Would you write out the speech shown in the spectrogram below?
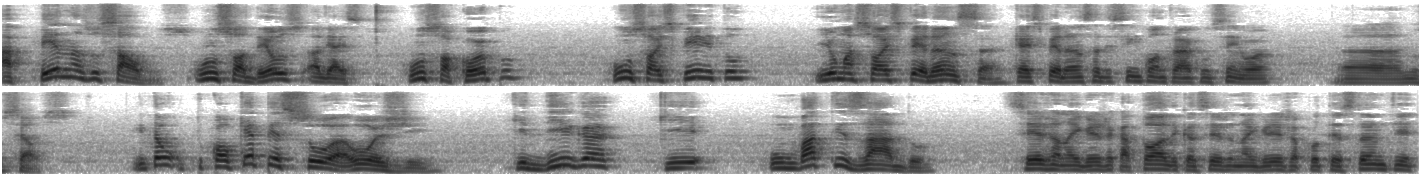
apenas os salvos. Um só Deus, aliás, um só corpo, um só espírito e uma só esperança, que é a esperança de se encontrar com o Senhor uh, nos céus. Então, qualquer pessoa hoje que diga que um batizado, seja na igreja católica, seja na igreja protestante,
